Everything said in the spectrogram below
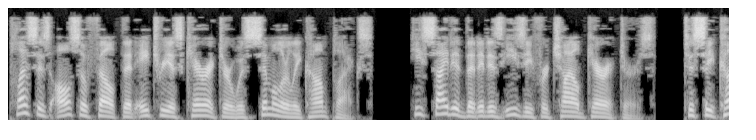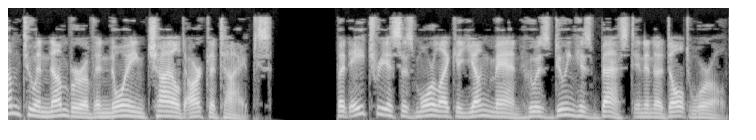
Plessas also felt that Atreus' character was similarly complex. He cited that it is easy for child characters, "...to succumb to a number of annoying child archetypes." But Atreus is more like a young man who is doing his best in an adult world.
